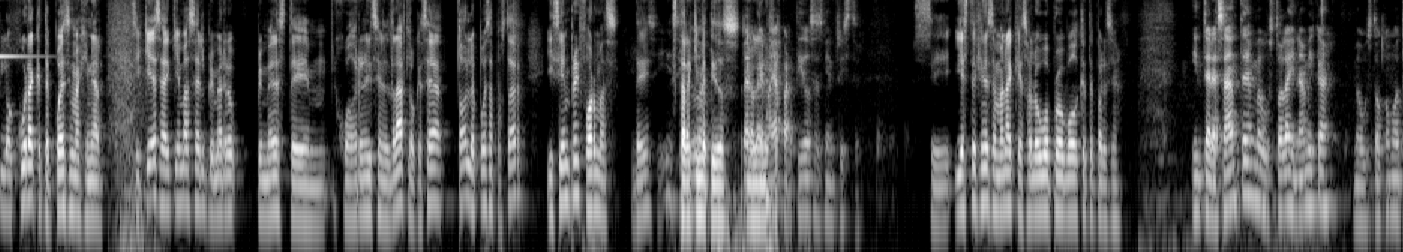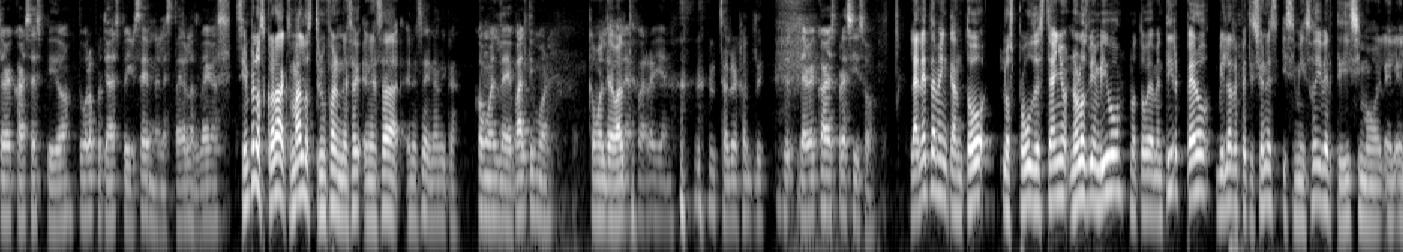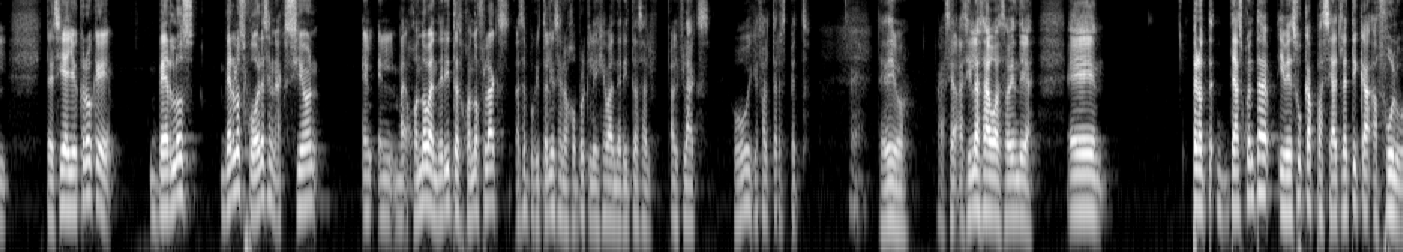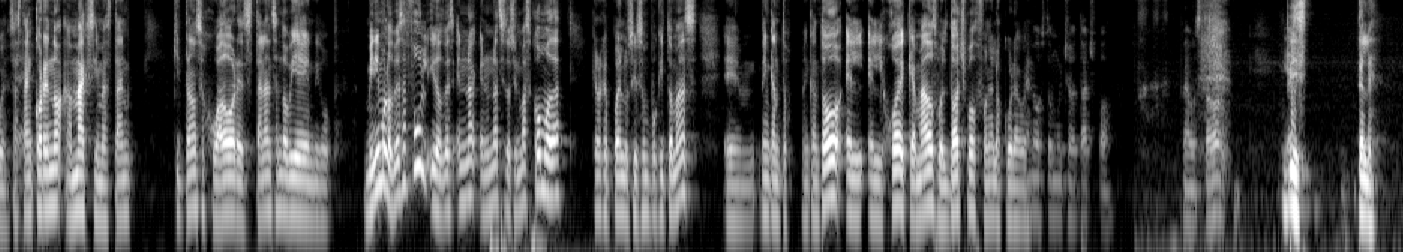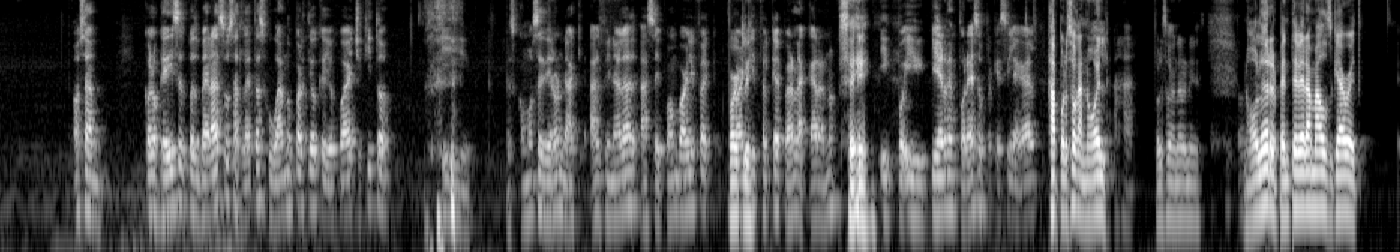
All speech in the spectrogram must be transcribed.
locura que te puedes imaginar. Si quieres saber quién va a ser el primer, primer este, jugador en irse en el draft, lo que sea, todo le puedes apostar. Y siempre hay formas de Sí, estar aquí duda. metidos Pero que no haya partidos es bien triste. Sí. Y este fin de semana que solo hubo Pro Bowl, ¿qué te pareció? Interesante, me gustó la dinámica. Me gustó cómo Derek Carr se despidió. Tuvo la oportunidad de despedirse en el estadio de Las Vegas. Siempre los quarterbacks malos triunfan en esa, en esa, en esa dinámica. Como el de Baltimore. Como el de Baltimore. fue re bien. Tyler Huntley. De- Derek Carr es preciso. La neta me encantó los Pro Bowls de este año. No los vi en vivo, no te voy a mentir, pero vi las repeticiones y se me hizo divertidísimo. El, el- el- te decía, yo creo que verlos, ver los jugadores en acción, el- el- ba- jugando banderitas, jugando flags. Hace poquito alguien se enojó porque le dije banderitas al, al flags. Uy, qué falta de respeto. Te digo, así, así las aguas hoy en día. Eh, pero te, te das cuenta y ves su capacidad atlética a full, güey. O sea, Sí. están corriendo a máxima, están quitándose jugadores, están lanzando bien. Digo, mínimo los ves a full y los ves en una, en una situación más cómoda. Creo que pueden lucirse un poquito más. Eh, me encantó. Me encantó el, el juego de quemados o el dodgeball. Fue una locura, güey. me gustó mucho Dodgeball. Me gustó. Vístele. O sea, con lo que dices, pues ver a esos atletas jugando un partido que yo jugaba de chiquito y pues cómo se dieron a- al final a, a Saquon Barkley fue, el- Barkley. Barkley fue el que le pegaron la cara, ¿no? Sí. Y pierden por eso, porque es ilegal. Ah, por eso ganó él. Ajá. Por eso ganaron ellos. No, lo de repente ver a Miles Garrett,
